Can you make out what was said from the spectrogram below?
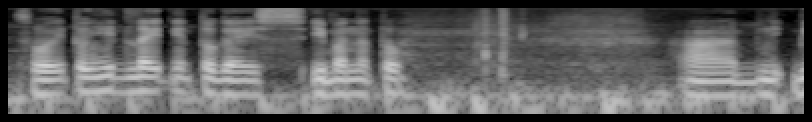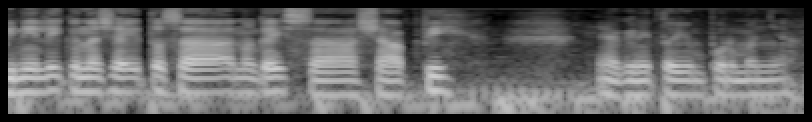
So itong headlight nito guys, iba na to. Bin- binili ko na siya ito sa ano guys sa Shopee. Kaya ganito yung forma niya.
